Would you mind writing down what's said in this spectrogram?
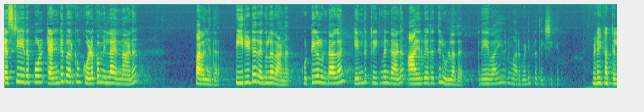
ടെസ്റ്റ് ചെയ്തപ്പോൾ രണ്ടു പേർക്കും കുഴപ്പമില്ല എന്നാണ് പറഞ്ഞത്. പീരീഡ് റെഗുലറാണ് കുട്ടികൾ ഉണ്ടാകാൻ എന്ത് ട്രീറ്റ്മെന്റാണ് ആയുർവേദത്തിൽ ഉള്ളത് ദയവായി ഒരു മറുപടി പ്രതീക്ഷിക്കും. ഇവിടെ ഈ കത്തിൽ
